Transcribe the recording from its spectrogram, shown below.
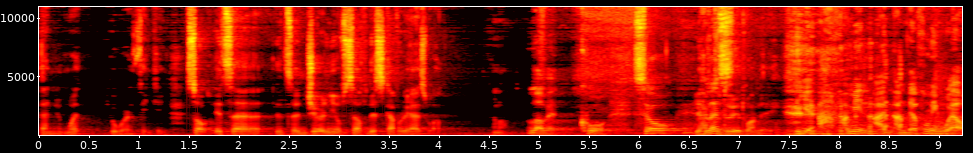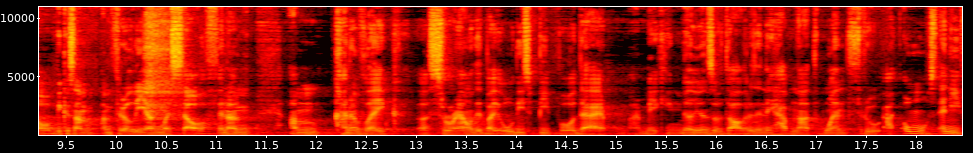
than what you were thinking. So it's a it's a journey of self-discovery as well. You know, Love it. Cool. So you have let's to do it one day. yeah, I mean, I'm, I'm definitely well because I'm, I'm fairly young myself, and I'm I'm kind of like uh, surrounded by all these people that are making millions of dollars, and they have not went through uh, almost any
